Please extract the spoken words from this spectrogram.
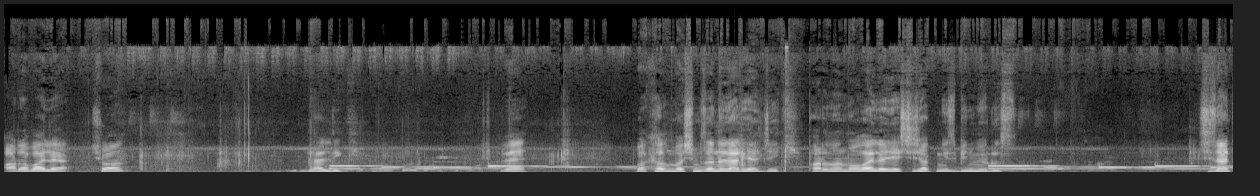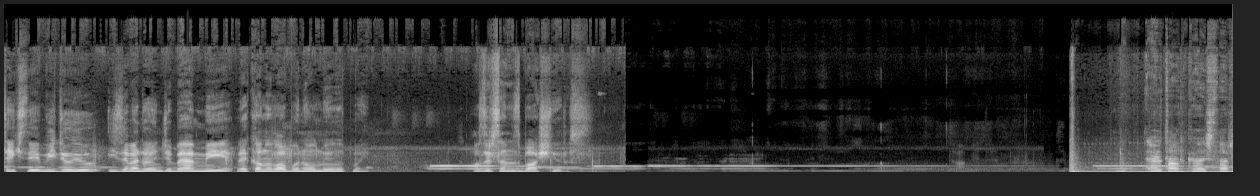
arabayla şu an geldik. Ve bakalım başımıza neler gelecek. Paranormal olaylar yaşayacak mıyız bilmiyoruz. Sizden tek isteğim videoyu izlemeden önce beğenmeyi ve kanala abone olmayı unutmayın. Hazırsanız başlıyoruz. Evet arkadaşlar.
